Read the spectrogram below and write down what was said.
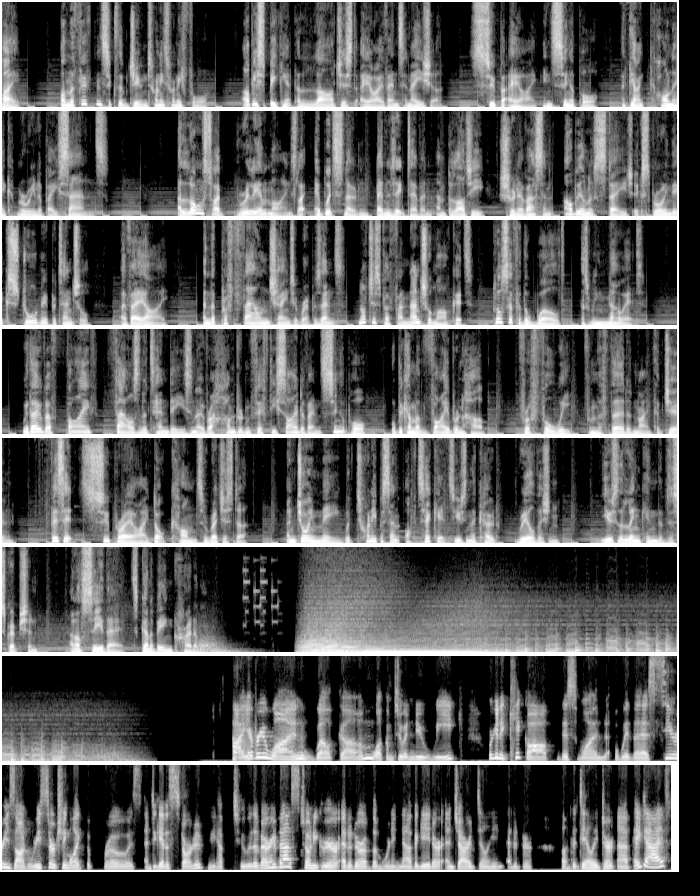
Hi. On the 5th and 6th of June 2024, I'll be speaking at the largest AI event in Asia, Super AI in Singapore at the iconic Marina Bay Sands. Alongside brilliant minds like Edward Snowden, Benedict Evans, and Balaji Srinivasan, I'll be on a stage exploring the extraordinary potential of AI and the profound change it represents, not just for financial markets, but also for the world as we know it. With over 5,000 attendees and over 150 side events, Singapore will become a vibrant hub for a full week from the 3rd and 9th of June. Visit superai.com to register and join me with 20% off tickets using the code REALVISION. Use the link in the description and I'll see you there. It's going to be incredible. Hi, everyone. Welcome. Welcome to a new week. We're going to kick off this one with a series on researching like the pros. And to get us started, we have two of the very best Tony Greer, editor of the Morning Navigator, and Jared Dillian, editor of the Daily Dirtnap. Hey, guys.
